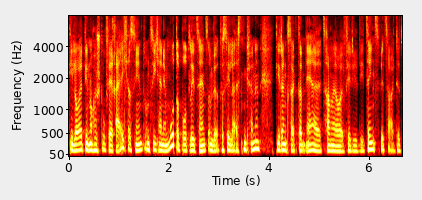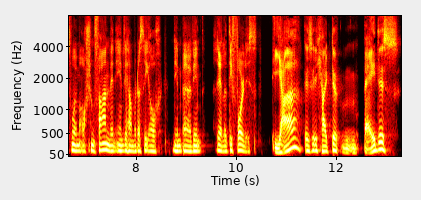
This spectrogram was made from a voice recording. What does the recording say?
die Leute, die noch eine Stufe reicher sind und sich eine Motorbootlizenz am Wörthersee leisten können, die dann gesagt haben, naja, jetzt haben wir aber für die Lizenz bezahlt, jetzt wollen wir auch schon fahren, wenn endlich haben wir das eh auch nebenbei erwähnt, relativ voll ist. Ja, also ich halte beides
